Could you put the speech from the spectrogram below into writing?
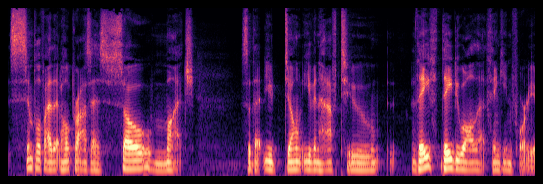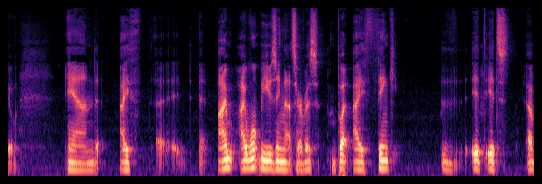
simplify that whole process so much so that you don't even have to they they do all that thinking for you. And I uh, I'm I won't be using that service, but I think it, it's a,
